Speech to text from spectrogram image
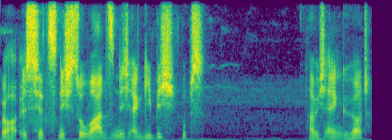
Ja, ist jetzt nicht so wahnsinnig ergiebig. Ups. Habe ich einen gehört?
